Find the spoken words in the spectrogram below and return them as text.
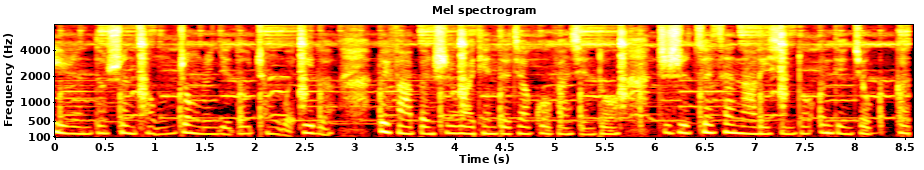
一人的顺从，众人也都成为义了。律法本是外天的，叫过犯嫌多；只是罪在哪里嫌多，恩典就更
